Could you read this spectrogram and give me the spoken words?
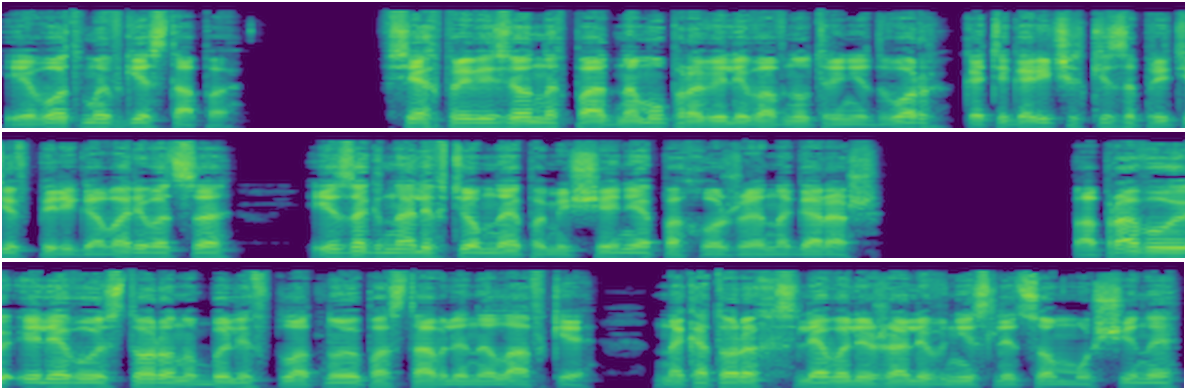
И вот мы в гестапо. Всех привезенных по одному провели во внутренний двор, категорически запретив переговариваться, и загнали в темное помещение, похожее на гараж. По правую и левую сторону были вплотную поставлены лавки, на которых слева лежали вниз лицом мужчины,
